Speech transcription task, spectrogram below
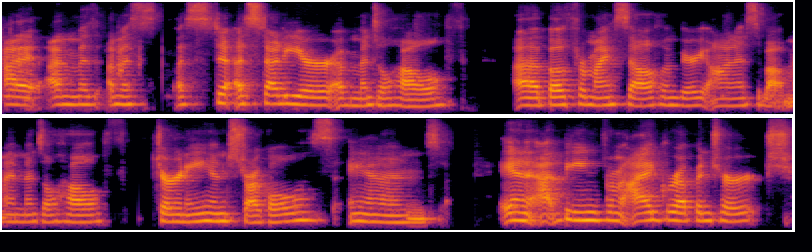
I, I'm a, I'm a, a, st- a studier of mental health, uh, both for myself. I'm very honest about my mental health journey and struggles. And and at being from, I grew up in church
